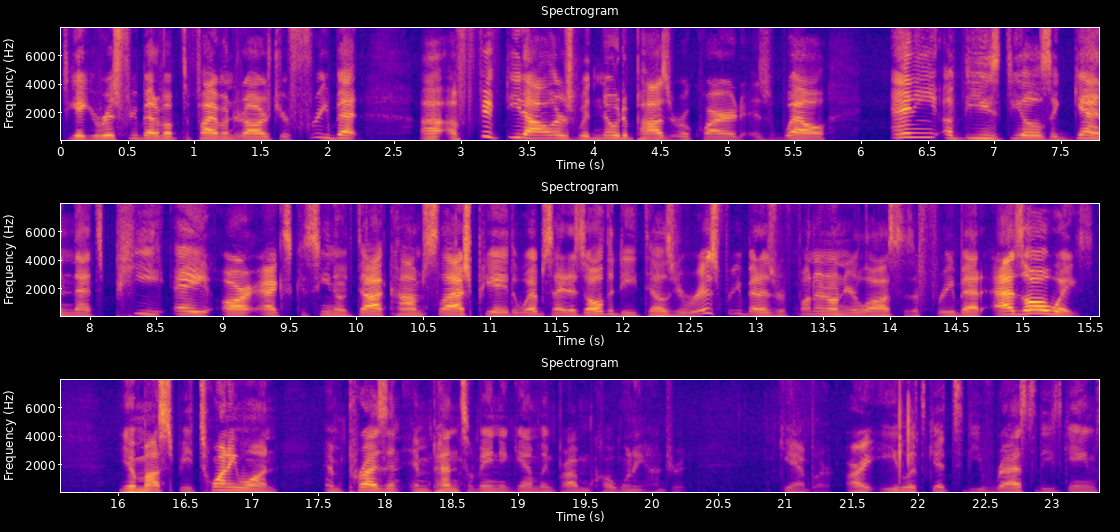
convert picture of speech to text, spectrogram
to get your risk-free bet of up to $500. Your free bet uh, of $50 with no deposit required as well. Any of these deals, again, that's P-A-R-X casino.com slash PA. The website has all the details. Your risk-free bet is refunded on your loss as a free bet. As always, you must be 21 and present in Pennsylvania gambling problem, call 1 800 Gambler. All right, E, let's get to the rest of these games.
